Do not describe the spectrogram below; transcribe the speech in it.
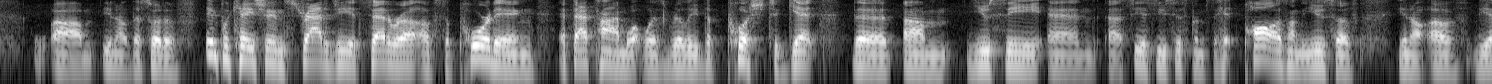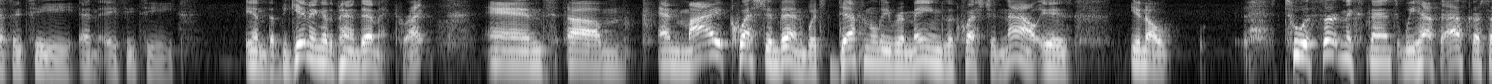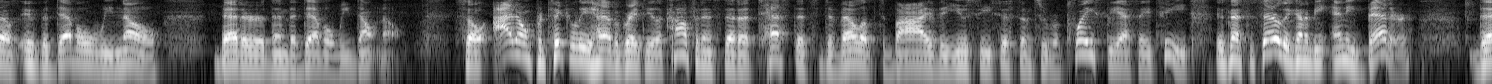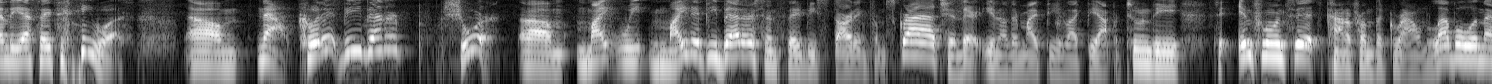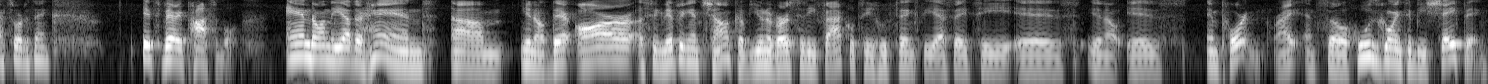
um, you know the sort of implication, strategy, et cetera, of supporting at that time what was really the push to get the um, UC and uh, CSU systems to hit pause on the use of you know of the SAT and ACT in the beginning of the pandemic, right? And um, and my question then, which definitely remains a question now, is, you know, to a certain extent, we have to ask ourselves is the devil we know better than the devil we don't know? So I don't particularly have a great deal of confidence that a test that's developed by the UC system to replace the SAT is necessarily going to be any better than the SAT was. Um, now, could it be better? Sure. Um, might we might it be better since they'd be starting from scratch and there you know there might be like the opportunity to influence it kind of from the ground level and that sort of thing. It's very possible. And on the other hand, um, you know there are a significant chunk of university faculty who think the SAT is you know is important, right? And so who's going to be shaping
